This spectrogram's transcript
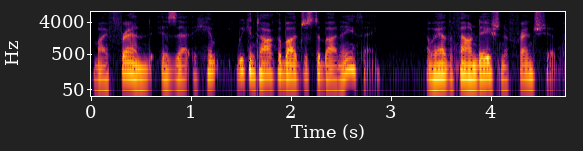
my friend is that him we can talk about just about anything, and we have the foundation of friendship.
